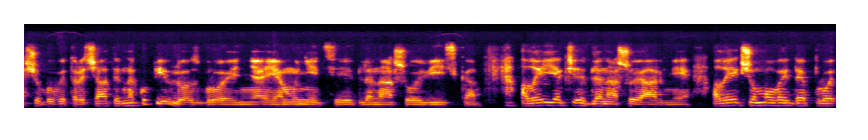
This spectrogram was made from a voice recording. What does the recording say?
щоб витрачати на купівлю озброєння і амуніції для нашого війська, але якщо для нашої армії. Але якщо мова йде про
